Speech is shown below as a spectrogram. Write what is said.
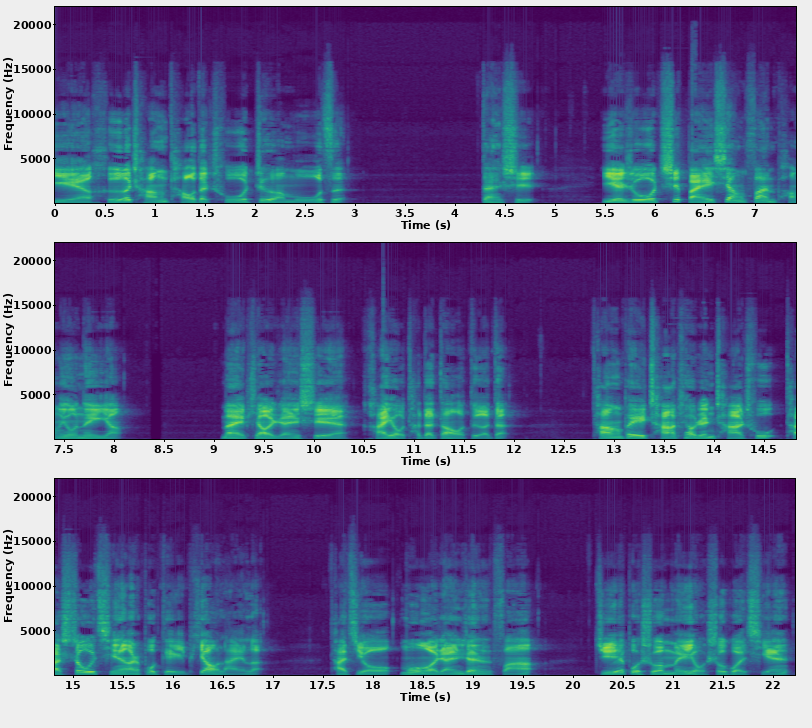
也何尝逃得出这模子？但是。也如吃白象饭朋友那样，卖票人是还有他的道德的。倘被查票人查出他收钱而不给票来了，他就默然认罚，绝不说没有收过钱，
